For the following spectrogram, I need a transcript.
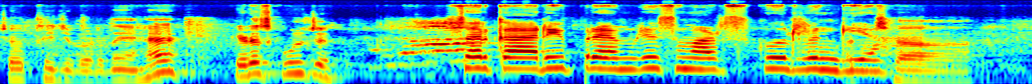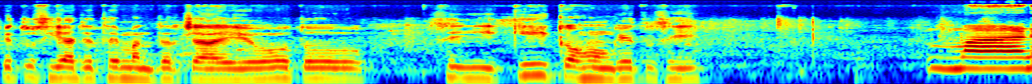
ਚੌਥੀ 'ਚ ਪੜ੍ਹਦੇ ਆ ਹੈ ਕਿਹੜੇ ਸਕੂਲ 'ਚ ਸਰਕਾਰੀ ਪ੍ਰਾਇਮਰੀ ਸਮਾਰਟ ਸਕੂਲ ਰੰਗੀਆ ਅੱਛਾ ਵੀ ਤੁਸੀਂ ਅੱਜ ਇੱਥੇ ਮੰਦਿਰ 'ਚ ਆਏ ਹੋ ਤਾਂ ਤੁਸੀਂ ਕੀ ਕਹੋਗੇ ਤੁਸੀਂ? ਮਾਣ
